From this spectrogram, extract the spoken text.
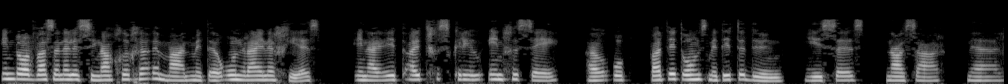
En daar was in hulle synagoge een man met een onreine geest, en hij het uitgeskreeuw en gesê, hou op, wat het ons met dit te doen, Jezus, Nazar, Ner.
